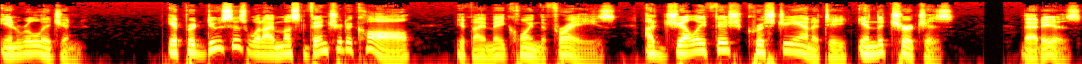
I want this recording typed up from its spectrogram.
in religion. It produces what I must venture to call, if I may coin the phrase, a jellyfish Christianity in the churches. That is,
